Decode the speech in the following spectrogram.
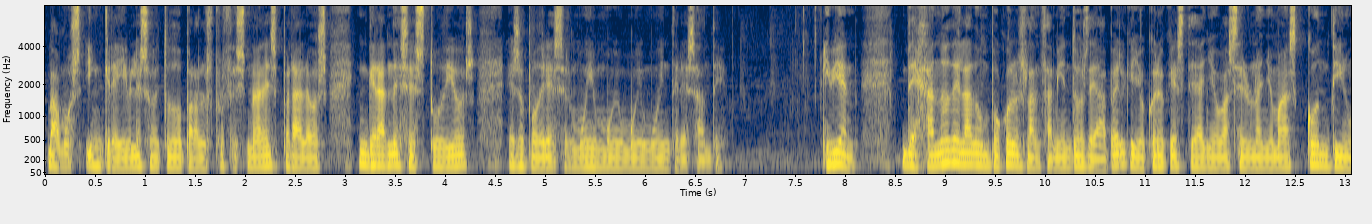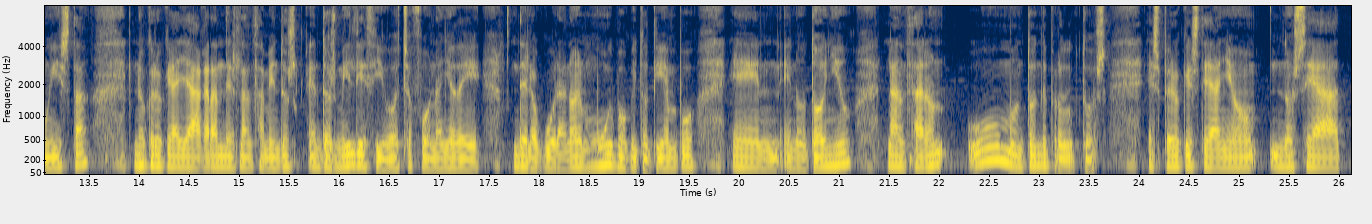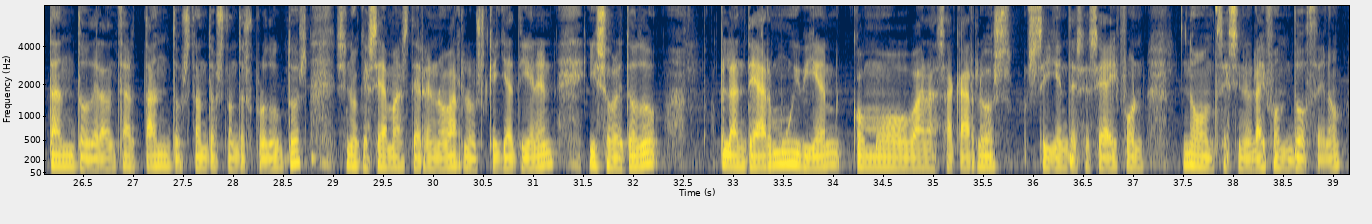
vamos, increíble, sobre todo para los profesionales, para los grandes estudios, eso podría ser muy, muy, muy, muy interesante. Y bien, dejando de lado un poco los lanzamientos de Apple, que yo creo que este año va a ser un año más continuista, no creo que haya grandes lanzamientos. En 2018 fue un año de, locura, ¿no? En muy poquito tiempo, en, en otoño, lanzaron un montón de productos. Espero que este año no sea tanto de lanzar tantos, tantos, tantos productos, sino que sea más de renovar los que ya tienen y sobre todo plantear muy bien cómo van a sacar los siguientes, ese iPhone, no 11, sino el iPhone 12, ¿no?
